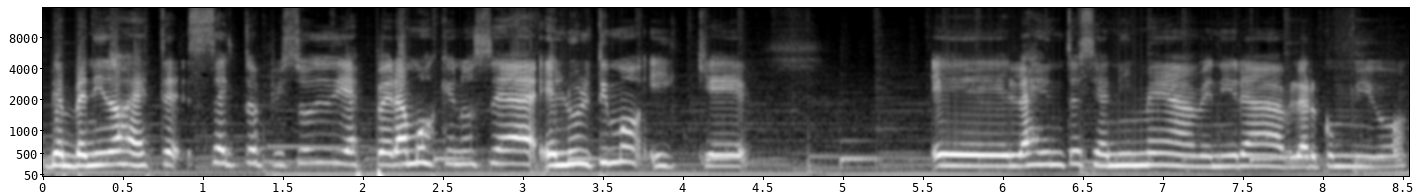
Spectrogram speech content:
bienvenidos a este sexto episodio y esperamos que no sea el último y que eh, la gente se anime a venir a hablar conmigo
